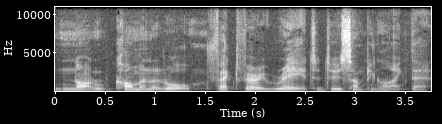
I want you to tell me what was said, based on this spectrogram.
not common at all. In fact, very rare to do something like that.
